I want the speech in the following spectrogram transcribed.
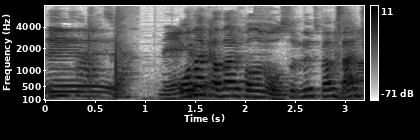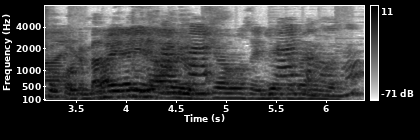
ee, artıyor. Neye ona göre? kadar falan olsun lütfen. Ben çok Hayır. korkuyorum. Ben hayır hayır hayır. ver. Bir şey olmaz 50'ye Ver kadar bana olur. onu.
